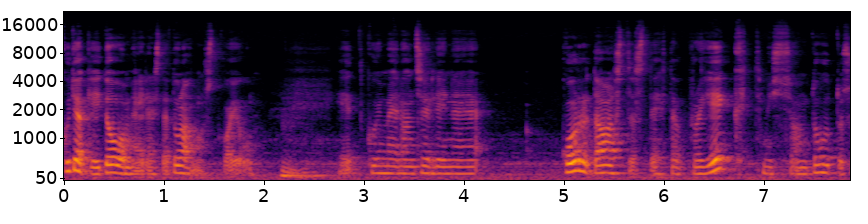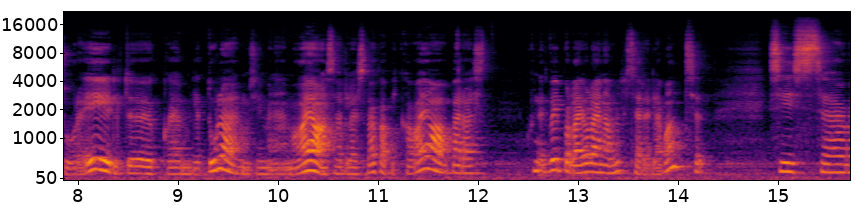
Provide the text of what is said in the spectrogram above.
kuidagi ei too meile seda tulemust koju mm. -hmm. et kui meil on selline kord aastas tehtav projekt, mis on tohutu suure eeltööga ja mille tulemusi me näeme ajas alles väga pika aja pärast, kui need võib-olla ei ole enam üldse relevantsed, siis äh,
